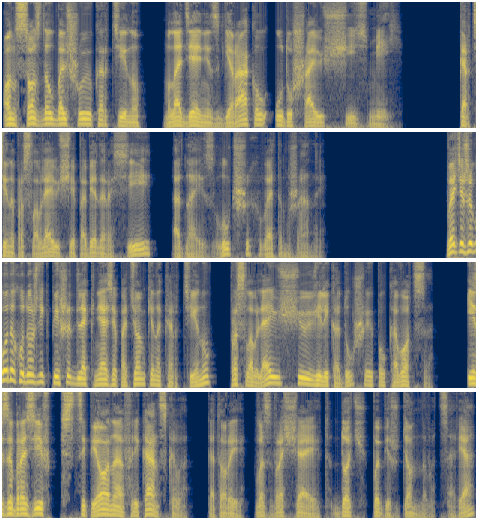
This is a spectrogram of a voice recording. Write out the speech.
он создал большую картину «Младенец Геракл, удушающий змей». Картина, прославляющая победы России, одна из лучших в этом жанре. В эти же годы художник пишет для князя Потемкина картину, прославляющую великодушие полководца, изобразив Сципиона Африканского, который возвращает дочь побежденного царя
